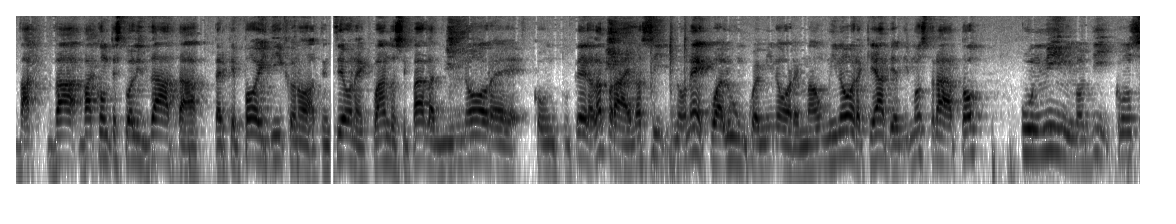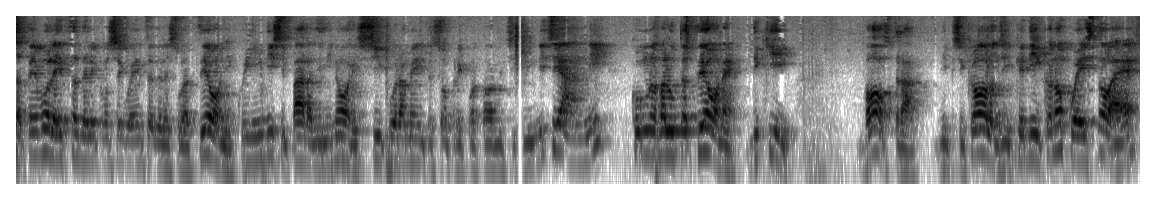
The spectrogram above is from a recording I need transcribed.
va, va, va, contestualizzata perché poi dicono, attenzione, quando si parla di minore con tutela alla privacy, non è qualunque minore, ma un minore che abbia dimostrato un minimo di consapevolezza delle conseguenze delle sue azioni. Quindi si parla di minori sicuramente sopra i 14-15 anni, con una valutazione di chi? Vostra, di psicologi, che dicono questo è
